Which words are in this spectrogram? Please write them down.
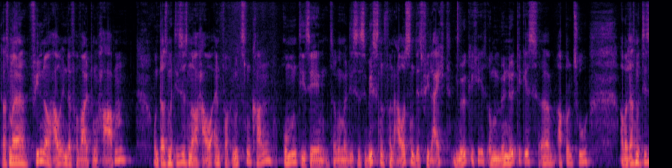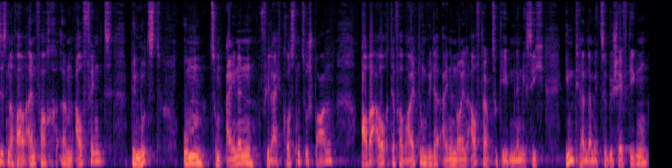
dass wir viel Know-how in der Verwaltung haben und dass man dieses Know-how einfach nutzen kann, um diese, sagen wir mal, dieses Wissen von außen, das vielleicht möglich ist und nötig ist äh, ab und zu, aber dass man dieses Know-how einfach ähm, auffängt, benutzt, um zum einen vielleicht Kosten zu sparen, aber auch der Verwaltung wieder einen neuen Auftrag zu geben, nämlich sich intern damit zu beschäftigen,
